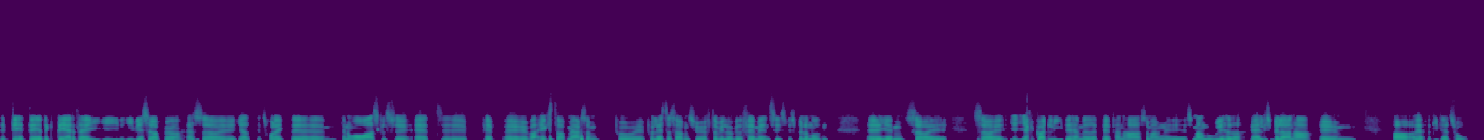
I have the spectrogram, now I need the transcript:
det, det, det, det er det der i, i, i visse opgør. Altså, øh, jeg, jeg tror da ikke, det, øh, det er nogen overraskelse, at øh, Pep øh, var ekstra opmærksom på, øh, på Leicesters offensiv, efter vi lukkede fem ind sidst, vi spiller mod dem øh, hjemme. Så, øh, så øh, jeg kan godt lide det her med, at Pep han har så mange, øh, så mange muligheder ved alle de spillere, han har. Øh, og, og de der to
